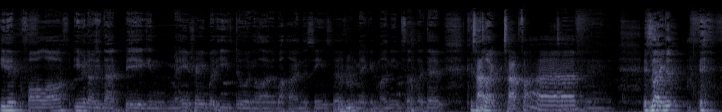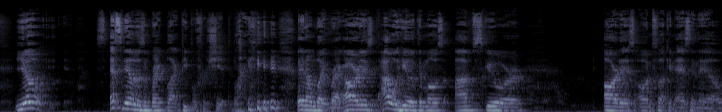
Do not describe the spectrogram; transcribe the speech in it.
he didn't fall off, even though he's not big and mainstream, but he's doing a lot of behind the scenes stuff and mm-hmm. making money and stuff like that. Because Top it's like top five. It's No, like you don't. SNL doesn't break black people for shit. Like they don't break black artists. I will hear the most obscure artist on fucking SNL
